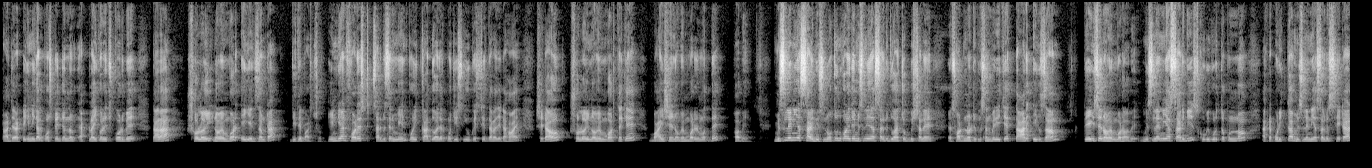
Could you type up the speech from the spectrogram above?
আর যারা টেকনিক্যাল পোস্টের জন্য অ্যাপ্লাই করে, করবে, তারা ষোলোই নভেম্বর এই এক্সামটা দিতে পারছ। ইন্ডিয়ান ফরেস্ট সার্ভিসের মেন পরীক্ষা দু হাজার পঁচিশ ইউপিএসসির দ্বারা যেটা হয়, সেটাও ষোলোই নভেম্বর থেকে বাইশে নভেম্বরের মধ্যে হবে। মিসলেনিয়াস সার্ভিস নতুন করে যে মিসলেনিয়াস সার্ভিস দু হাজার চব্বিশ সালে শর্ট নোটিফিকেশান বেরিয়েছে। তার এক্সাম তেইশে নভেম্বর হবে। মিসলেনিয়াস সার্ভিস খুবই গুরুত্বপূর্ণ একটা পরীক্ষা মিসলেনিয়াস সার্ভিস সেটার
